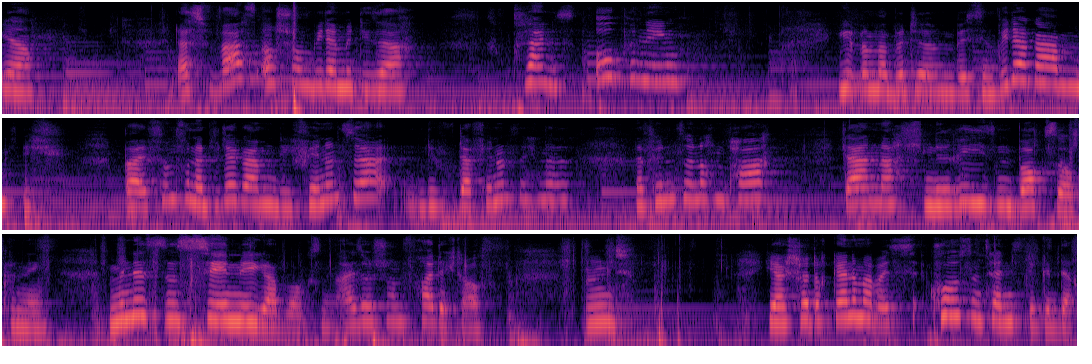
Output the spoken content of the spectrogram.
Ja. Das war's auch schon wieder mit dieser kleines Opening. Gebt mir mal bitte ein bisschen Wiedergaben. Ich, bei 500 Wiedergaben, die fehlen uns ja, die, da fehlen uns nicht mehr, da fehlen uns noch ein paar. Dann mache ich eine riesen Box-Opening. Mindestens 10 Megaboxen. Also schon freut euch drauf. Und ja, schaut doch gerne mal bei Kurs und Tennis legendäre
